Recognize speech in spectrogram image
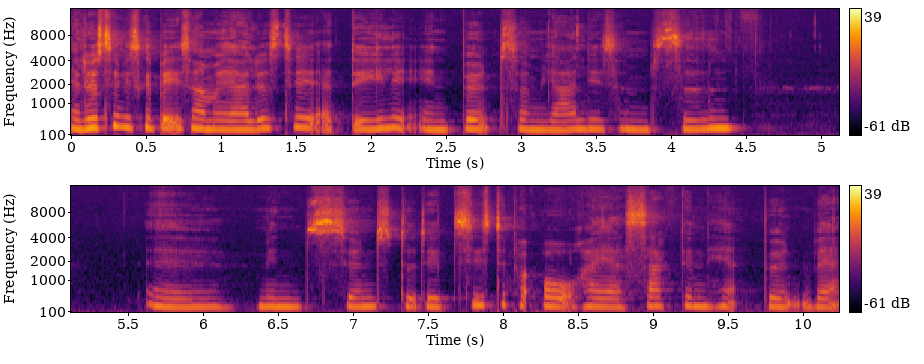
Jeg har lyst til, at vi skal bede sammen, og jeg har lyst til at dele en bøn, som jeg ligesom siden øh, min søn stod det sidste par år, har jeg sagt den her bøn hver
